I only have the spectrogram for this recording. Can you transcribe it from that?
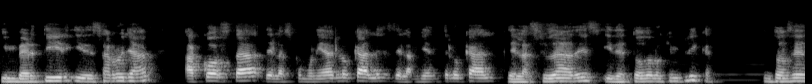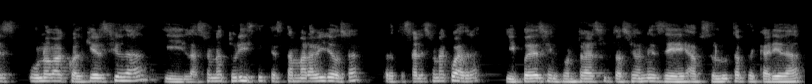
invertir y desarrollar a costa de las comunidades locales, del ambiente local, de las ciudades y de todo lo que implica. Entonces, uno va a cualquier ciudad y la zona turística está maravillosa, pero te sales una cuadra y puedes encontrar situaciones de absoluta precariedad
